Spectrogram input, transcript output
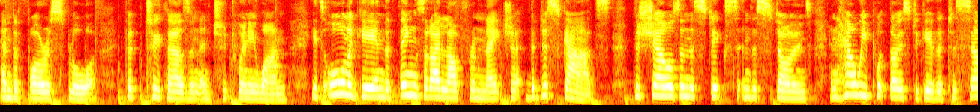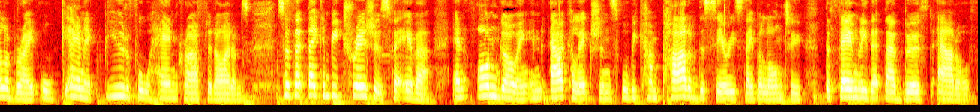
and the forest floor for 2021. It's all again the things that I love from nature, the discards, the shells and the sticks and the stones, and how we put those together to celebrate organic, beautiful, handcrafted items so that they can be treasures forever and ongoing in our collections will become part of the series they belong to, the family that they're birthed out of.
